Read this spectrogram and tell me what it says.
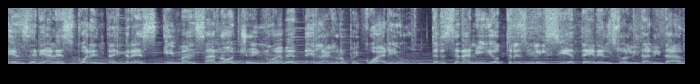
en cereales 43 y manzano 8 y 9 del Agropecuario. Tercer anillo 3007 en el Solidaridad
